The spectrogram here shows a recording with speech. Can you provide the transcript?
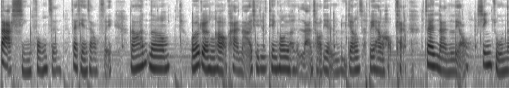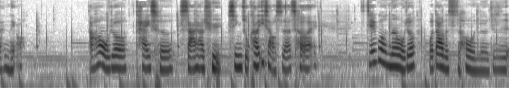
大型风筝在天上飞，然后呢，我又觉得很好看呐，而且就是天空又很蓝，草地很绿，这样子非常好看。在南寮，新竹南寮，然后我就开车杀下去新竹，开了一小时的车，哎，结果呢，我就我到的时候呢，就是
